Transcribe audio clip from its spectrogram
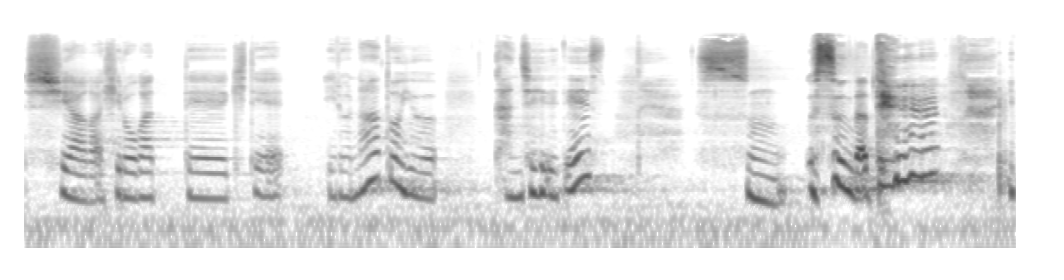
視野が広がってってきているなという感じです。すん、薄んだっていういっ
